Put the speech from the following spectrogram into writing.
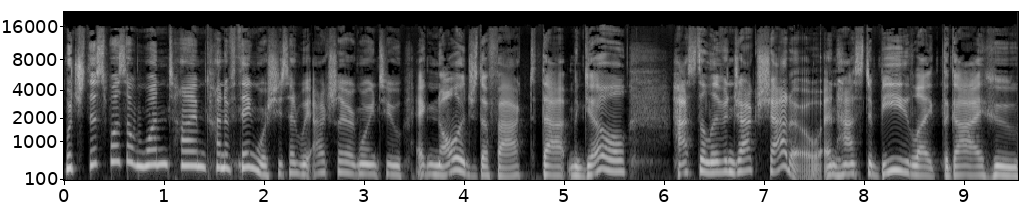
which this was a one time kind of thing where she said, We actually are going to acknowledge the fact that Miguel has to live in Jack's shadow and has to be like the guy who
